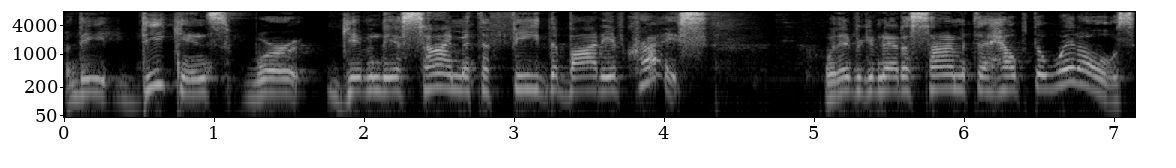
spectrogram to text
the deacons were given the assignment to feed the body of Christ. Where they were given that assignment to help the widows.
